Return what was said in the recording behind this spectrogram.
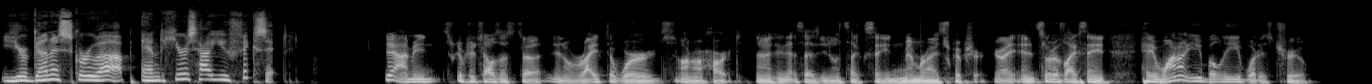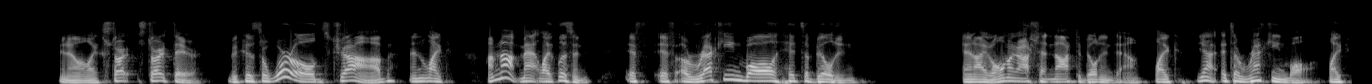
you're going to screw up and here's how you fix it. Yeah, I mean, scripture tells us to, you know, write the words on our heart. And I think that says, you know, it's like saying memorize scripture, right? And it's sort of like saying, hey, why don't you believe what is true? You know, like start start there. Because the world's job, and like I'm not mad like listen, if if a wrecking ball hits a building, and I go, oh my gosh, that knocked a building down. Like, yeah, it's a wrecking ball. Like,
